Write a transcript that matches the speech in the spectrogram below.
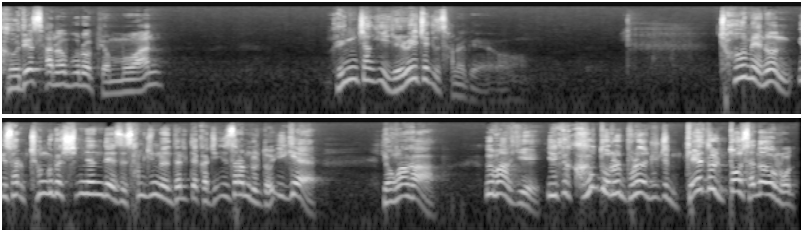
거대 산업으로 변모한 굉장히 예외적인 산업이에요. 처음에는 이 사람 1910년대에서 30년 될 때까지 이 사람들도 이게 영화가 음악이 이렇게 큰 돈을 벌어줄 줄 걔들도 생각을 못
